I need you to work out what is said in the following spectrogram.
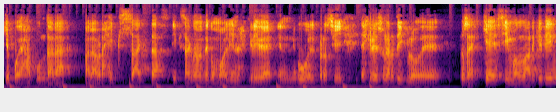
que puedes apuntar a palabras exactas, exactamente como alguien lo escribe en Google. Pero si escribes un artículo de, no sé, ¿qué es inbound marketing?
